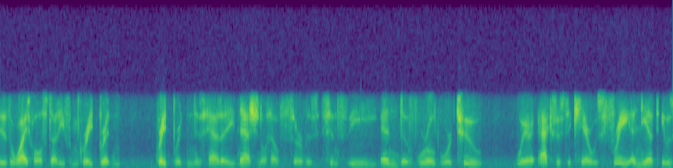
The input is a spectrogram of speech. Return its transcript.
is the Whitehall study from Great Britain, Great Britain has had a national health service since the end of World War II where access to care was free, and yet it was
